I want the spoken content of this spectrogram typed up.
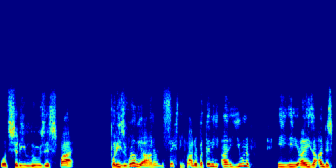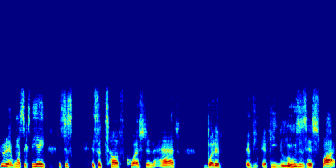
well, should he lose his spot? But he's really a 160 pounder. But then he uh, unif- he he uh, he's undisputed at 168. It's just it's a tough question to ask. But if if if he loses his spot,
